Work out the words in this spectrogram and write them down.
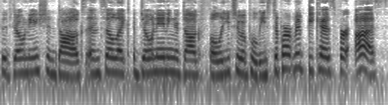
the donation dogs. And so like donating a dog fully to a police department because for us,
